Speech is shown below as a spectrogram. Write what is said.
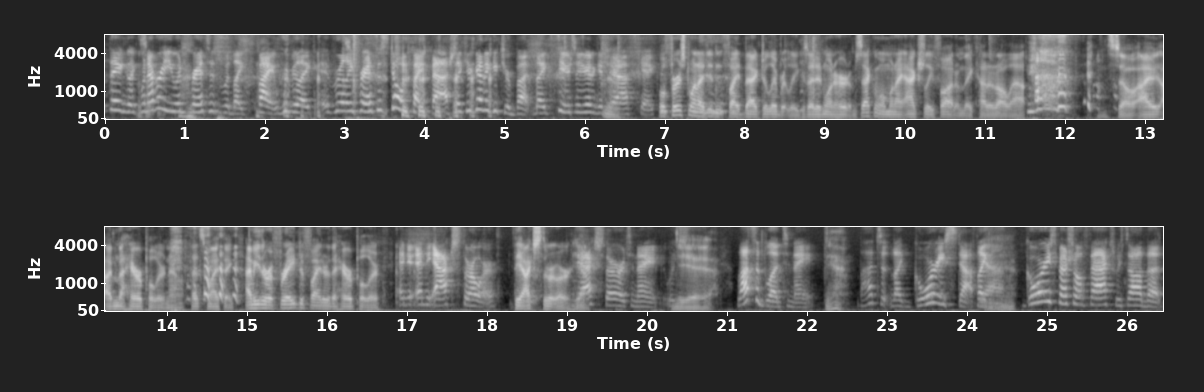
thing. Like, whenever you and Francis would like fight, we'd be like, "Really, Francis, don't fight Bash. Like, you're gonna get your butt. Like, seriously, you're gonna get your ass kicked." Well, first one I didn't fight back deliberately because I didn't want to hurt him. Second one, when I actually fought him, they cut it all out. so I, I'm a hair puller now. That's my thing. I'm either afraid to fight or the hair puller. and and the axe thrower. The axe thrower. The Yeah. axe thrower tonight. Which, Yeah. Lots of blood tonight. Yeah. Lots of like gory stuff. Like Yeah. gory special effects. We saw the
